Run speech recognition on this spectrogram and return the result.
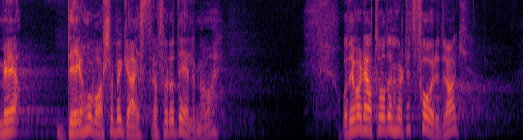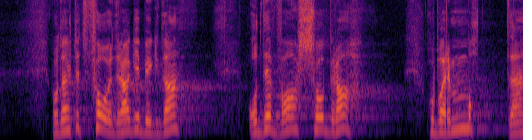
med det hun var så begeistra for å dele med meg. Og det var det at Hun hadde hørt et foredrag hun hadde hørt et foredrag i bygda, og det var så bra. Hun bare måtte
